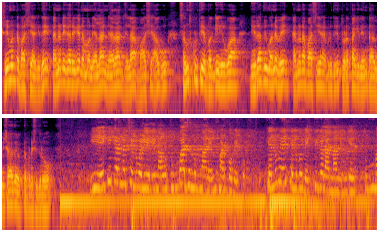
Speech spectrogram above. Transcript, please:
ಶ್ರೀಮಂತ ಭಾಷೆಯಾಗಿದೆ. ಕನ್ನಡಿಗರಿಗೆ ನಮ್ಮ ನೆಲ ನೆಲ, ಜಲ, ಭಾಷೆ ಹಾಗೂ ಸಂಸ್ಕೃತಿಯ ಬಗ್ಗೆ ಇರುವ ನಿರಾಭಿಮಾನವೇ ಕನ್ನಡ ಭಾಷೆಯ ಅಭಿವೃದ್ಧಿಗೆ ತೊಡಕಾಗಿದೆ ಅಂತ ವಿಷಾದ ವ್ಯಕ್ತಪಡಿಸಿದರು. ಈ ಏಕೀಕರಣ ಚಳುವಳಿಯಲ್ಲಿ ನಾವು ತುಂಬ ಜನರನ್ನ ನೆನಪು ಮಾಡ್ಕೋಬೇಕು. ಕೆಲವೇ ಕೆಲವು ವ್ಯಕ್ತಿಗಳನ್ನು ನಿಮಗೆ ತುಂಬ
